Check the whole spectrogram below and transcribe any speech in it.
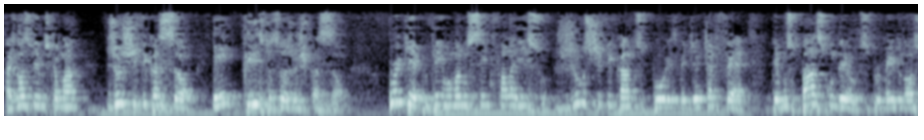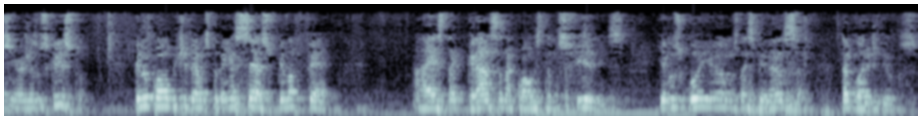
Mas nós vemos que é uma justificação, em Cristo a sua justificação. Por quê? Porque em Romanos 5 fala isso. Justificados, pois, mediante a fé, temos paz com Deus por meio do nosso Senhor Jesus Cristo, pelo qual obtivemos também acesso pela fé a esta graça na qual estamos firmes e nos gloriamos na esperança da glória de Deus.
